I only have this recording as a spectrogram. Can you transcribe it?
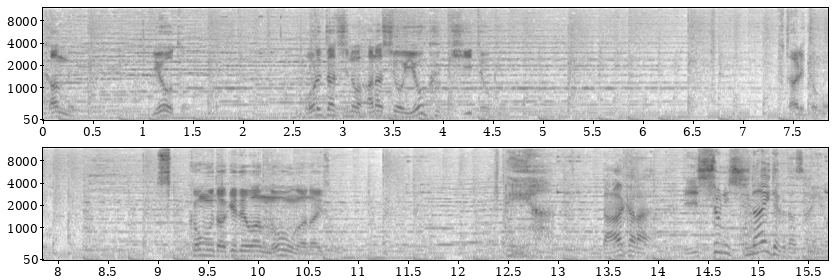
る。観念両と俺たちの話をよく聞いておけ。二人とも突っ込むだけでは脳がないぞ。だから一緒にしないでくださいよ。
